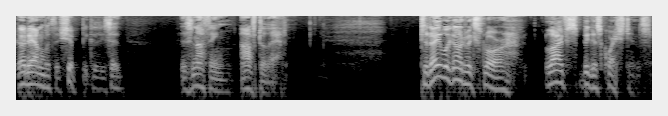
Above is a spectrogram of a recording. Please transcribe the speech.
Go down with the ship because he said there's nothing after that. Today we're going to explore life's biggest questions.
